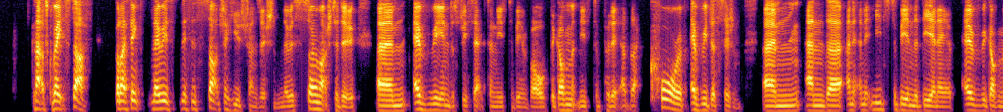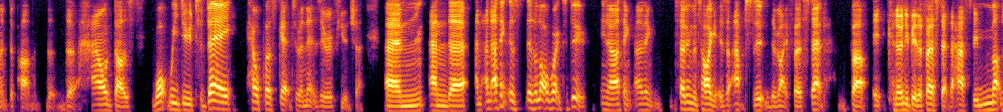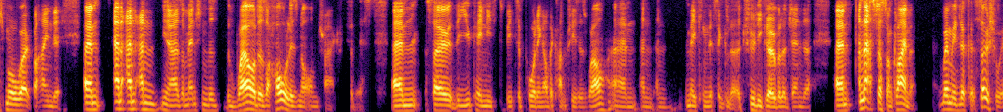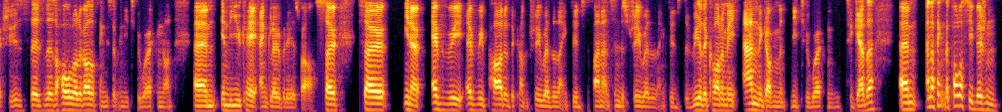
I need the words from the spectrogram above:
that's great stuff but I think there is this is such a huge transition. There is so much to do. Um, every industry sector needs to be involved. The government needs to put it at the core of every decision, um, and uh, and and it needs to be in the DNA of every government department. That that how does what we do today help us get to a net zero future? Um, and uh, and and I think there's there's a lot of work to do you know, I think I think setting the target is absolutely the right first step, but it can only be the first step. There has to be much more work behind it. Um, and and and you know, as I mentioned, the world as a whole is not on track for this. Um, so the UK needs to be supporting other countries as well, um, and and making this a, a truly global agenda. Um, and that's just on climate when we look at social issues, there's there's a whole lot of other things that we need to be working on um, in the UK and globally as well. So so you know every every part of the country whether that includes the finance industry whether that includes the real economy and the government need to be working together. Um, and i think the policy vision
